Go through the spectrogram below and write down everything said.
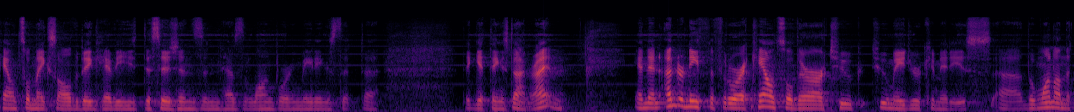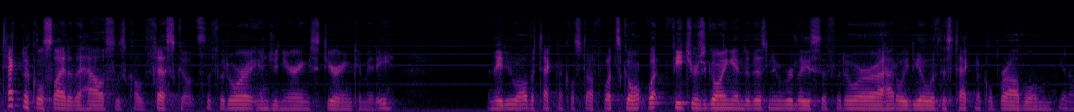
council makes all the big, heavy decisions and has the long, boring meetings that, uh, that get things done, right? And then underneath the Fedora Council, there are two, two major committees. Uh, the one on the technical side of the house is called FESCO. It's the Fedora Engineering Steering Committee and they do all the technical stuff. What's going, what features are going into this new release of Fedora? How do we deal with this technical problem? You know,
